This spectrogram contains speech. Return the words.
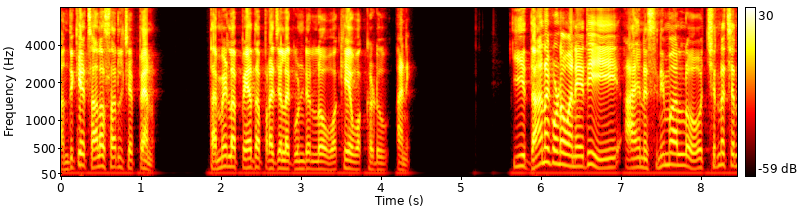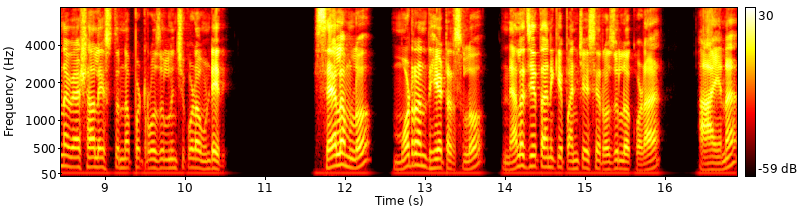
అందుకే చాలాసార్లు చెప్పాను తమిళ పేద ప్రజల గుండెల్లో ఒకే ఒక్కడు అని. ఈ దానగుణం అనేది ఆయన సినిమాల్లో చిన్న చిన్న వేషాలేస్తున్నప్పటి రోజుల నుంచి కూడా ఉండేది. సేలంలో మోడ్రన్ థియేటర్స్లో నెల జీతానికి పనిచేసే రోజుల్లో కూడా ఆయన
